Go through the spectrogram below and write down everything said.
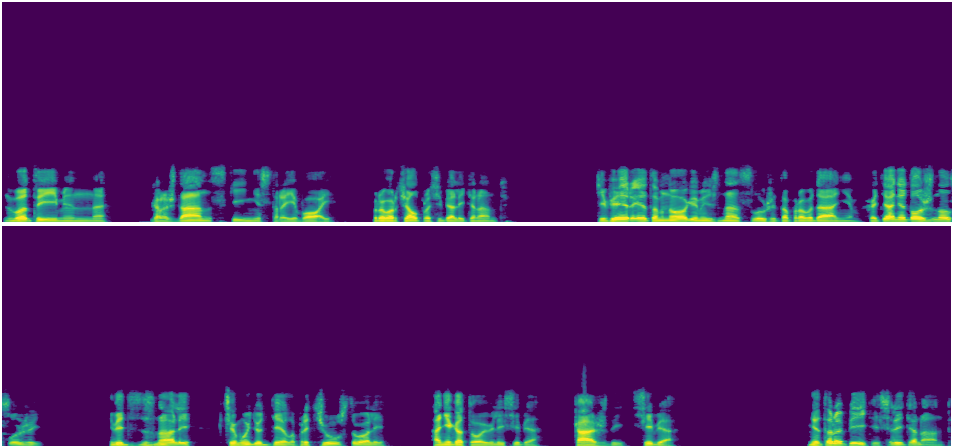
Вот именно, гражданский, не строевой. — проворчал про себя лейтенант. «Теперь это многим из нас служит оправданием, хотя не должно служить. Ведь знали, к чему идет дело, предчувствовали, а не готовили себя, каждый себя». «Не торопитесь, лейтенант»,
